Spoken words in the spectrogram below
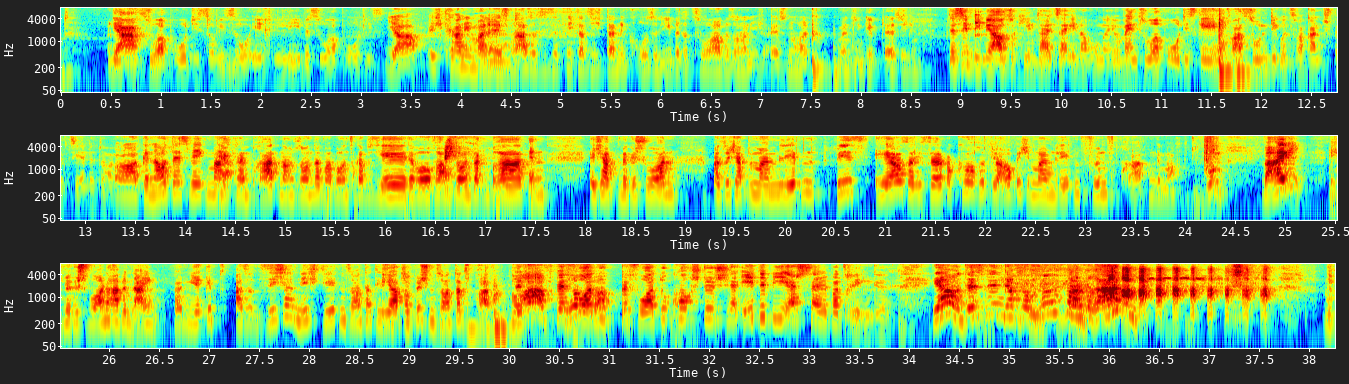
Ja, Sauerbrotis sowieso. Ich liebe Sauerbrotis. Ja, ich kann ihn mal essen. Also es ist jetzt nicht, dass ich da eine große Liebe dazu habe, sondern ich esse ihn halt. Wenn es ihn gibt, esse ich ihn. Das sind die mir auch so Kindheitserinnerungen. Wenn Sauerbrotis geht, war Sonntag und zwar ganz spezielle Tage. Oh, genau deswegen mache Ja. ich keinen Braten am Sonntag, weil bei uns gab es jede Woche am Sonntag einen Braten. Ich habe mir geschworen, also ich habe in meinem Leben bisher, seit ich selber koche, glaube ich, in meinem Leben fünf Braten gemacht. Bumm. Weil ich mir geschworen habe, nein, bei mir gibt es also sicher nicht jeden Sonntag diesen Ja, typischen Sonntagsbraten. Boah, bevor, du, bevor du kochst, du ja eh wie erst selber trinken. Ja, und deswegen gab es auch fünfmal Braten.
